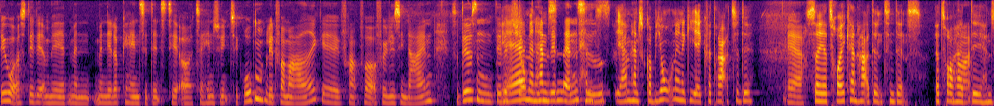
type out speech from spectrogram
det er jo også det der med, at man, man netop kan have en tendens til at tage hensyn til gruppen lidt for meget, ikke? Øh, frem for at følge sin egen. Så det er jo sådan, det er lidt sjovt, men det er hans, lidt den anden side. hans, ja, men hans skorpionenergi er i kvadrat til det. Ja, Så jeg tror ikke, han har den tendens. Jeg tror, Nej. at det, hans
